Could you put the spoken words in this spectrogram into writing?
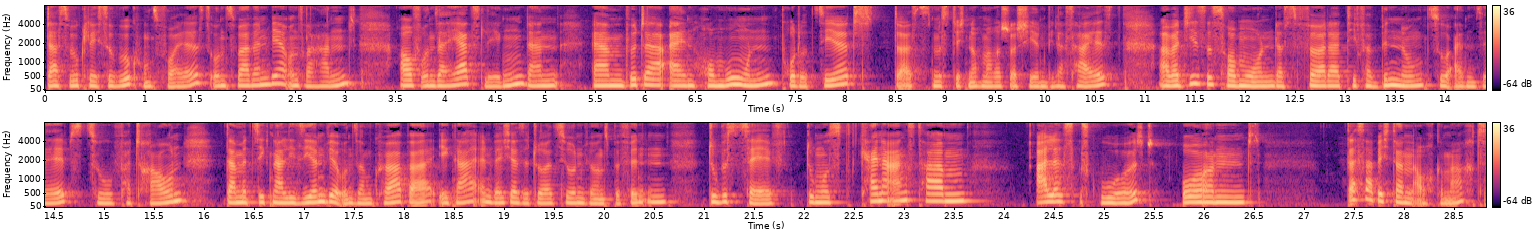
das wirklich so wirkungsvoll ist. Und zwar, wenn wir unsere Hand auf unser Herz legen, dann ähm, wird da ein Hormon produziert, das müsste ich nochmal recherchieren, wie das heißt. Aber dieses Hormon, das fördert die Verbindung zu einem selbst, zu Vertrauen. Damit signalisieren wir unserem Körper, egal in welcher Situation wir uns befinden, du bist safe. Du musst keine Angst haben. Alles ist gut. Und das habe ich dann auch gemacht,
